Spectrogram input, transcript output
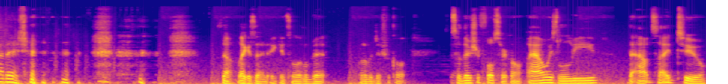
Got it. so, like I said, it gets a little bit, a little bit difficult. So there's your full circle. I always leave the outside two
